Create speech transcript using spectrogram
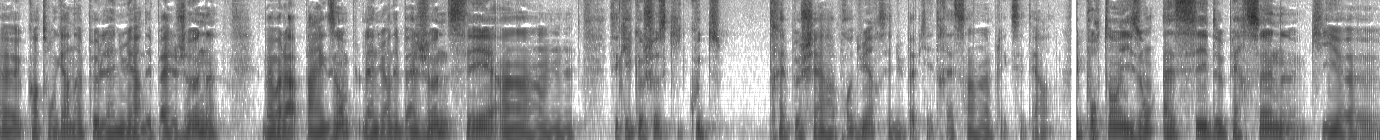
Euh, quand on regarde un peu l'annuaire des pages jaunes, ben voilà, par exemple, l'annuaire des pages jaunes, c'est un, c'est quelque chose qui coûte très peu cher à produire, c'est du papier très simple, etc. Et pourtant, ils ont assez de personnes qui, euh,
